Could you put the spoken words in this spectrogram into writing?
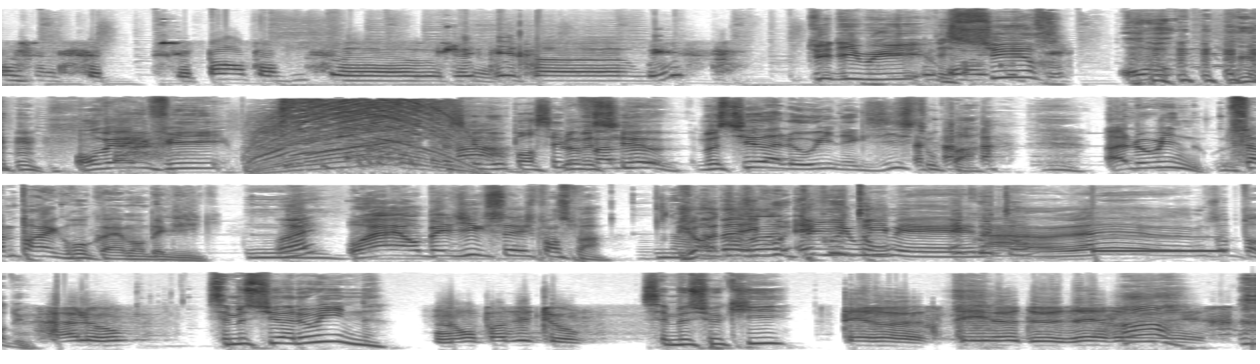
Je ne sais, j'ai pas entendu ce. Je vais dire euh, oui. Tu dis oui T'es sûr on, on vérifie. Est-ce que vous pensez que le monsieur, fameux. monsieur Halloween existe ou pas Halloween, ça me paraît gros quand même en Belgique. Ouais Ouais, en Belgique, c'est, je pense pas. Non. J'aurais Ah bah, dans un écou- autre pays, écoutons, oui, mais écoutons. là, euh, nous sommes tendus. Allô C'est monsieur Halloween Non, pas du tout. C'est monsieur qui Terreur. E T-E-2-R-E-R.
